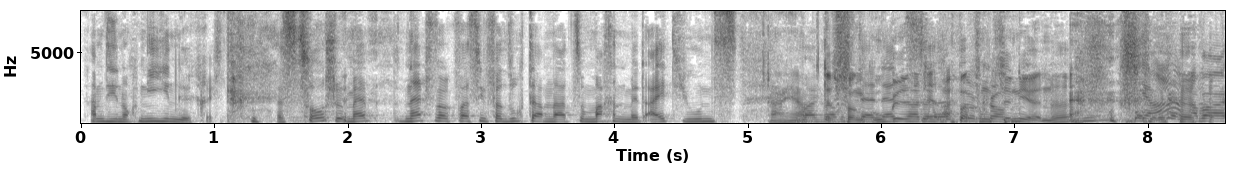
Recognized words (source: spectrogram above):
Das haben die noch nie hingekriegt. Das Social Map Network, was sie versucht haben, da zu machen mit iTunes, Ah ja, war, Das von Google hat ja letzte- super funktioniert, ne? ja, aber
